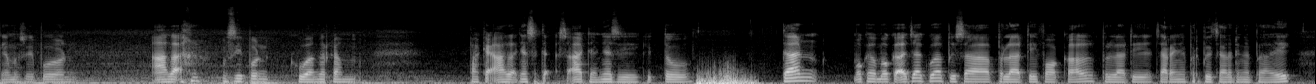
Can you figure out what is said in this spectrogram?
Ya meskipun alat meskipun gua ngerekam pakai alatnya seadanya sih gitu. Dan moga-moga aja gua bisa berlatih vokal berlatih caranya berbicara dengan baik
